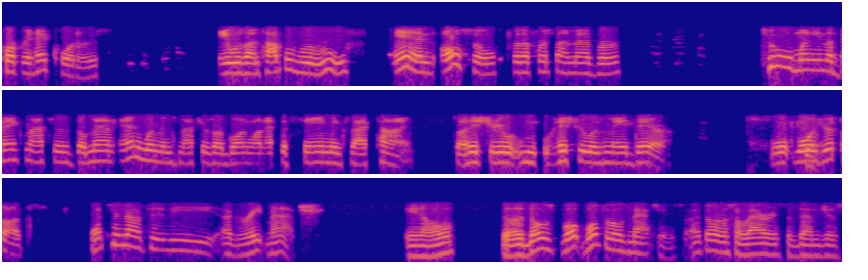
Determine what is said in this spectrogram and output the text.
corporate headquarters, it was on top of a roof, and also for the first time ever, two Money in the Bank matches, the men and women's matches, are going on at the same exact time. So history history was made there. What, what was your thoughts? That turned out to be a great match. You know, the, those both both of those matches, I thought it was hilarious of them just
